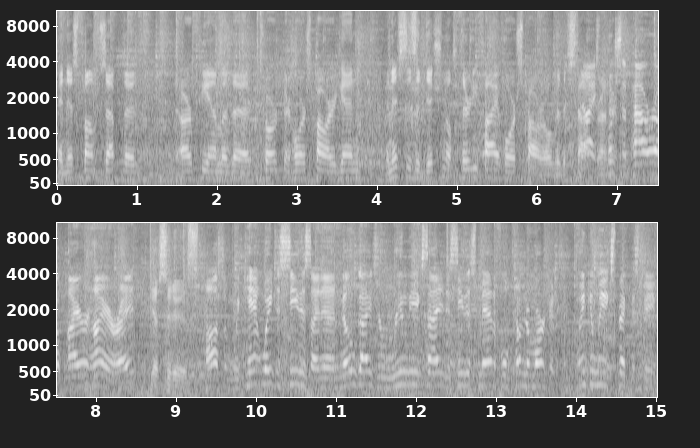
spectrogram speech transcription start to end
and this bumps up the RPM of the torque and horsepower again and this is additional 35 horsepower over the stock nice. runner. Push the power up higher and higher, right? Yes, it is. Awesome. We can't wait to see this. I know guys are really excited to see this manifold come to market. When can we expect this baby?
